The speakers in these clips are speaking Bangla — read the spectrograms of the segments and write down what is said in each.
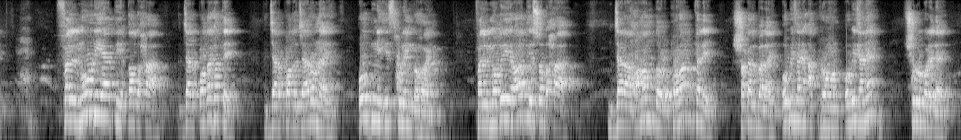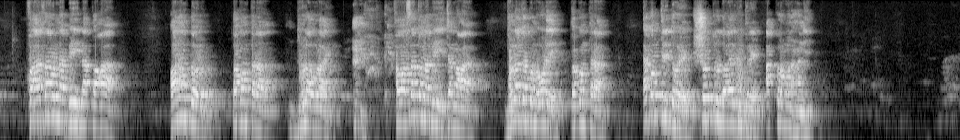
ফলমুরিয়াতি কদহা যার পদাঘাতে, যার পদচারণায় অগ্নি স্ফুলিঙ্গ হয়। ফলমগিরাতি সুবহা যারা অনন্তর প্রভাবকালে সকালবেলায় অভিযানে আক্রমণ, অভিযানে শুরু করে দেয়। অনন্তর তখন তারা ধুলা বি জামা ধুলা যখন ওড়ে, তখন তারা একত্রিত হয়ে শত্রু দলের ভিতরে আক্রমণ হানি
